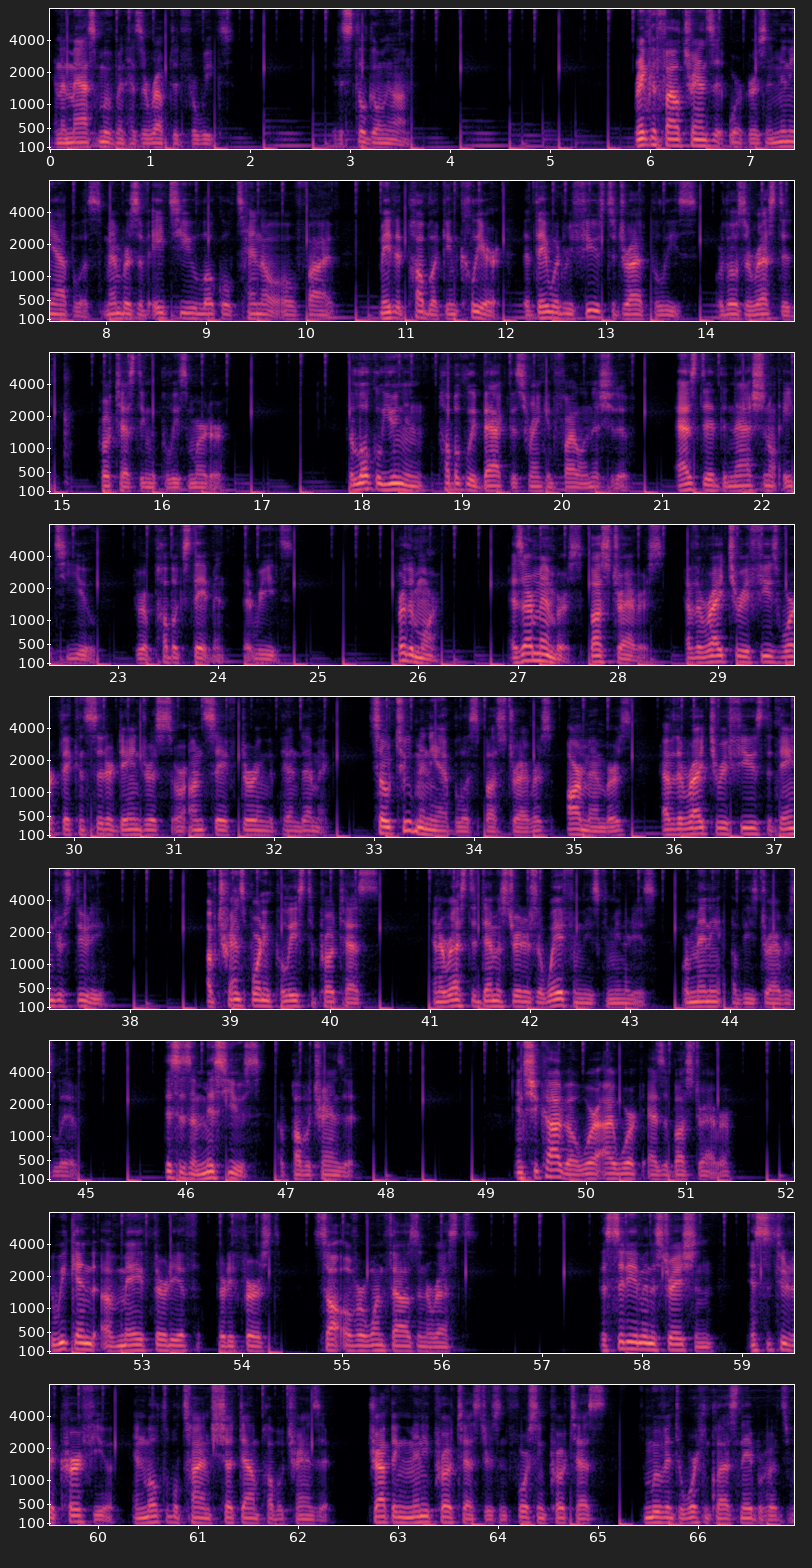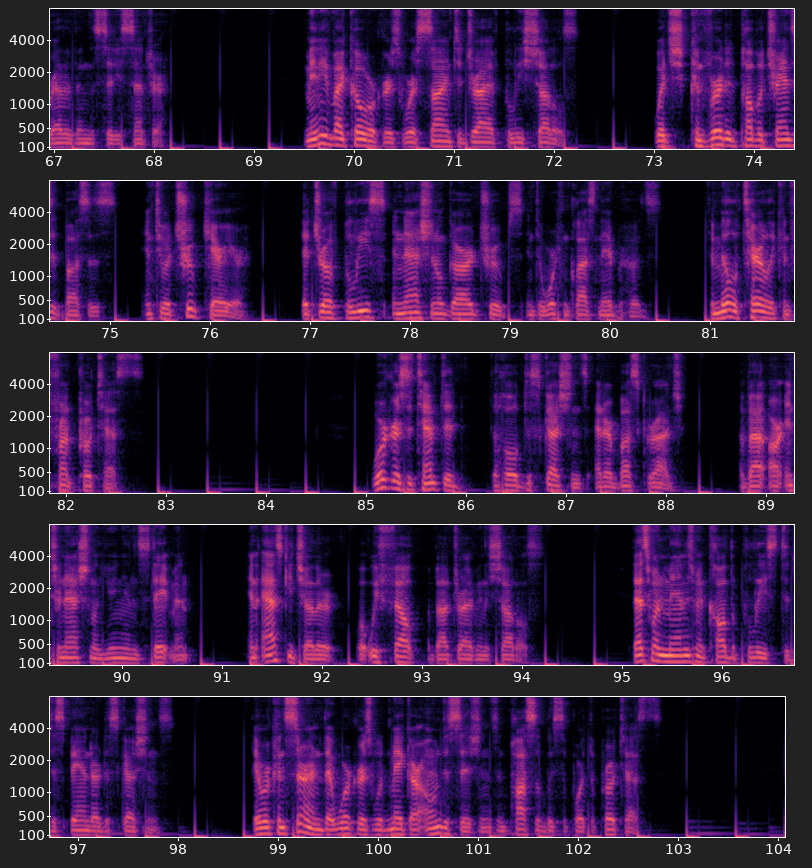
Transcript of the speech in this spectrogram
and a mass movement has erupted for weeks. It is still going on. Rank and file transit workers in Minneapolis, members of ATU Local 10005, made it public and clear that they would refuse to drive police or those arrested protesting the police murder. The local union publicly backed this rank and file initiative, as did the national ATU through a public statement that reads Furthermore, as our members, bus drivers, have the right to refuse work they consider dangerous or unsafe during the pandemic, so too Minneapolis bus drivers, our members, have the right to refuse the dangerous duty of transporting police to protests and arrested demonstrators away from these communities where many of these drivers live. This is a misuse of public transit. In Chicago, where I work as a bus driver, the weekend of May 30th, 31st saw over 1,000 arrests. The city administration instituted a curfew and multiple times shut down public transit, trapping many protesters and forcing protests to move into working class neighborhoods rather than the city center. Many of my coworkers were assigned to drive police shuttles, which converted public transit buses into a troop carrier that drove police and National Guard troops into working class neighborhoods to militarily confront protests. Workers attempted to hold discussions at our bus garage about our international union statement and ask each other what we felt about driving the shuttles. That's when management called the police to disband our discussions. They were concerned that workers would make our own decisions and possibly support the protests.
